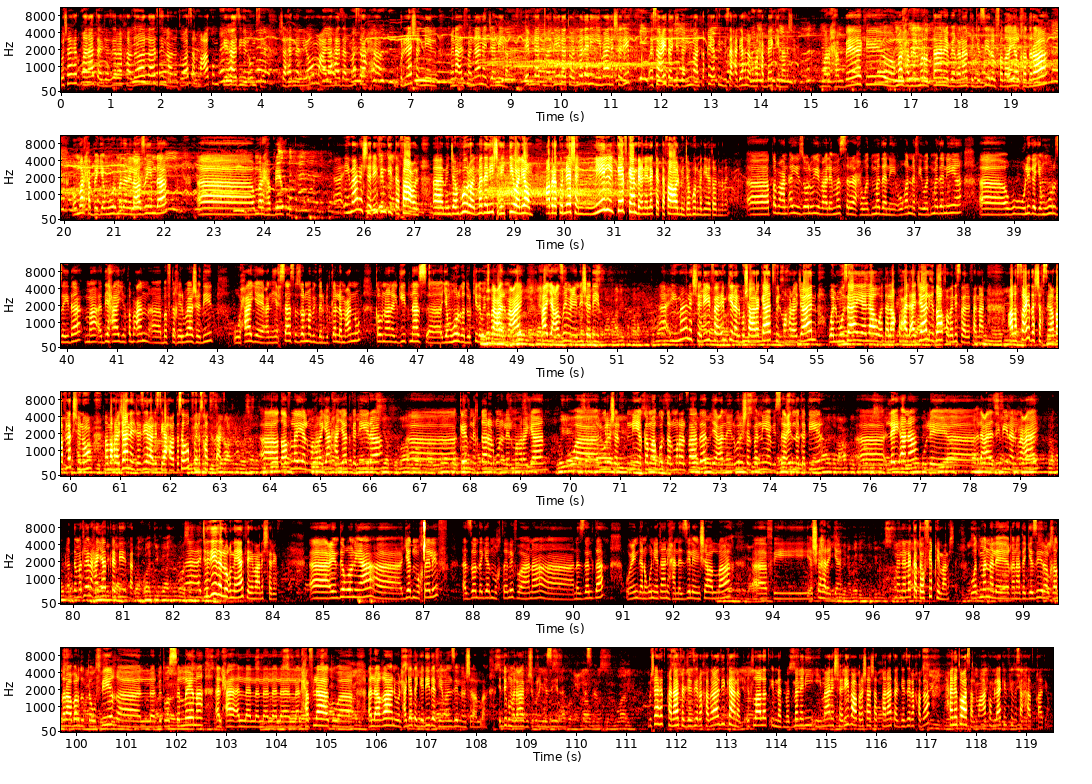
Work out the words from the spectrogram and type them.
مشاهد قناة الجزيرة الخضراء لا زلنا نتواصل معكم في هذه الأمسية. شاهدنا اليوم على هذا المسرح كورنيش النيل غناء الفنانة الجميلة ابنة مدينة والمدني إيمان الشريف وسعيدة جدا. أنه ألتقيها في المساحة دي. أهلا ومرحبا بك إيمان الشريف. مرحب بك ومرحب للمرة الثانية بقناة الجزيرة الفضائية الخضراء ومرحب بالجمهور المدني العظيم ده. آه ومرحب بكم. إيمان الشريف يمكن تفاعل آه، من جمهور ود مدني شهدتيه اليوم عبر كورنيش النيل كيف كان بيعني لك التفاعل من جمهور مدينة ود مدني؟ آه طبعا اي زول وقف على مسرح ود مدني وغنى في ود مدنيه آه ولقى جمهور زي ده ما دي حاجة طبعا آه بفتخر بها شديد وحاجه يعني احساس الزول ما بيقدر بيتكلم عنه كون أنا لقيت ناس آه جمهور قدر كده ويتفاعل معاي حاجة عظيمه عندي شديد آه، إيمان الشريفة يمكن المشاركات في المهرجان والمزايلة وتلاقح الأجيال إضافة بالنسبة للفنان. على الصعيد الشخصي أضاف لك شنو؟ مهرجان الجزيرة للسياحة والتسوق في نسخة الثانية. آه، ضاف لي المهرجان حاجات كثيرة. آه، كيف نختار الغنى للمهرجان؟ والورش الفنية كما قلت المرة اللي فاتت يعني الورش الفنية بتساعدنا كثير. آه، لي أنا وللعازفين اللي معاي قدمت لنا حاجات كثيرة. آه، جديد الأغنيات لإيمان الشريف. آه، عندي أغنية آه، جد مختلف. الزول ده جد مختلف وأنا آه، نزلتها وعندنا أغنية تانية حنزلها إن شاء الله آه، في الشهر الجاي. أتمنى لك توفيق إيمان الشريف وأتمنى لقناة الجزيرة الخضراء برضو التوفيق آه، اللي بتوصل لنا الح... ال- ال- ال- ال- ال- الحفلات والأغاني والحاجات الجديدة في منزلنا إن شاء الله. يديكم العافية شكرا جزيلا. مشاهد قناة الجزيرة الخضراء دي كانت إطلالة ابنة مدني إيمان الشريف عبر شاشة قناة الجزيرة الخضراء. حنتواصل معكم لكن في مساحات قادمة.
